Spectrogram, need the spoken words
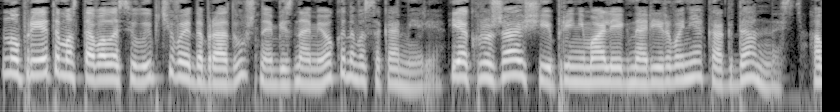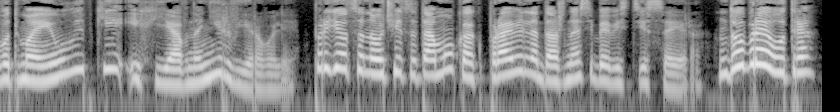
Но при этом оставалась улыбчивая и добродушная, без намека на высокомерие. И окружающие принимали игнорирование как данность. А вот мои улыбки их явно нервировали. Придется научиться тому, как правильно должна себя вести Сейра. «Доброе утро!» —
